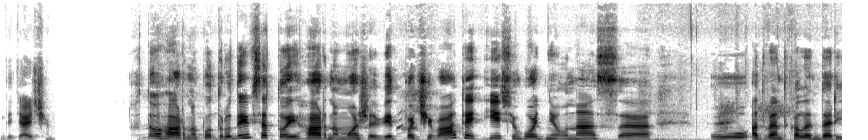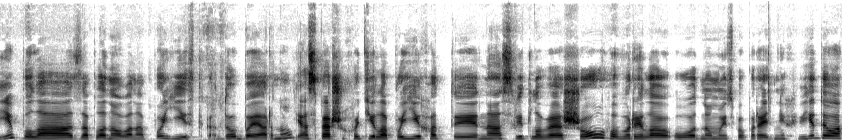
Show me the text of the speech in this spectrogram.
дитячі. Хто гарно потрудився, той гарно може відпочивати. І сьогодні у нас е, у адвент-календарі була запланована поїздка до Берну. Я спершу хотіла поїхати на світлове шоу, говорила у одному із попередніх відео,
